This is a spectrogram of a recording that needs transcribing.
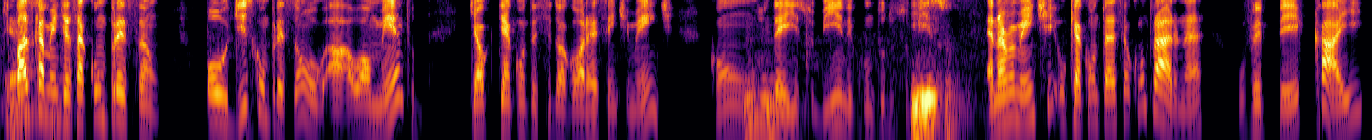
que é basicamente essa compressão ou descompressão, ou o aumento, que é o que tem acontecido agora recentemente, com uhum. os DI subindo e com tudo subindo. Isso. É normalmente o que acontece é o contrário, né? O VP cai.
